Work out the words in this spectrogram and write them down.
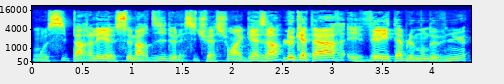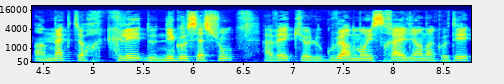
ont aussi parlé euh, ce mardi de la situation à Gaza. Le Qatar est véritablement devenu un acteur clé de négociation avec euh, le gouvernement israélien d'un côté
